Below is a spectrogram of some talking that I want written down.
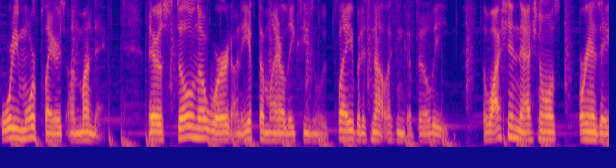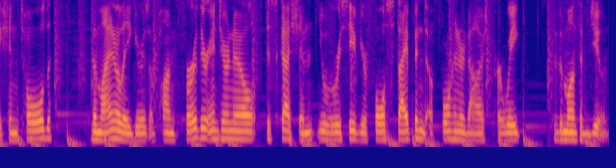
40 more players on Monday. There is still no word on if the minor league season will play, but it's not looking good for the league. The Washington Nationals organization told the minor leaguers upon further internal discussion, you will receive your full stipend of $400 per week through the month of June.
